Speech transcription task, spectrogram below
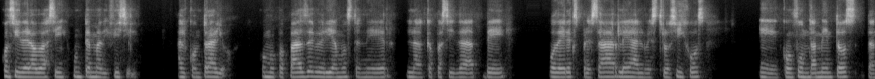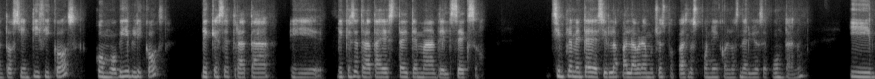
considerado así, un tema difícil. Al contrario, como papás deberíamos tener la capacidad de poder expresarle a nuestros hijos eh, con fundamentos tanto científicos como bíblicos de qué se trata, eh, de qué se trata este tema del sexo. Simplemente decir la palabra muchos papás los pone con los nervios de punta, ¿no? Y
